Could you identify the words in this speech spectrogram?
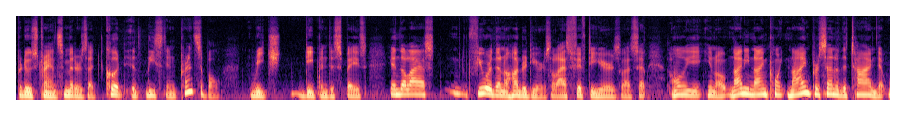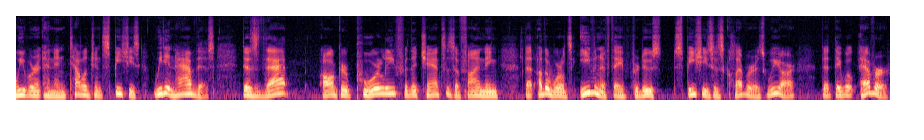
produce transmitters that could, at least in principle, reach deep into space in the last fewer than 100 years, the last 50 years, last only, you know, 99.9% of the time that we were an intelligent species, we didn't have this. Does that augur poorly for the chances of finding that other worlds, even if they've produced species as clever as we are, that they will ever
